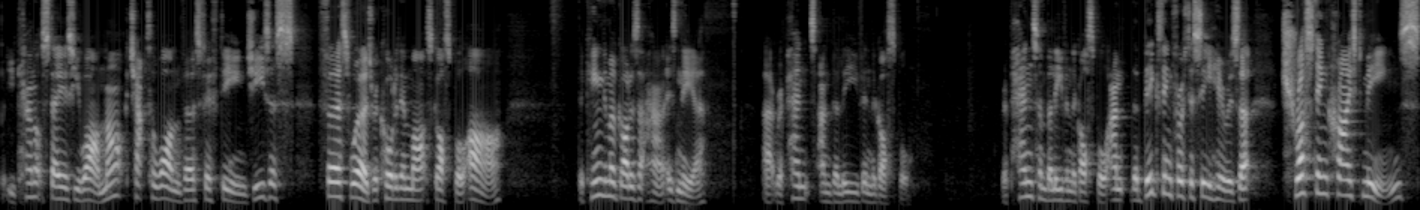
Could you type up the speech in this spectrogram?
But you cannot stay as you are. Mark chapter 1, verse 15, Jesus' first words recorded in Mark's gospel are The kingdom of God is at hand, is near. Uh, repent and believe in the gospel. Repent and believe in the gospel. And the big thing for us to see here is that trusting Christ means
